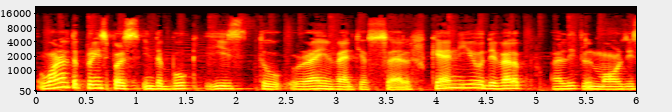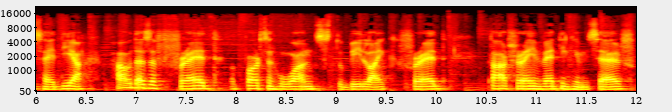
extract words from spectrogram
One of the principles in the book is to reinvent yourself. Can you develop a little more this idea? How does a Fred, a person who wants to be like Fred, start reinventing himself,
